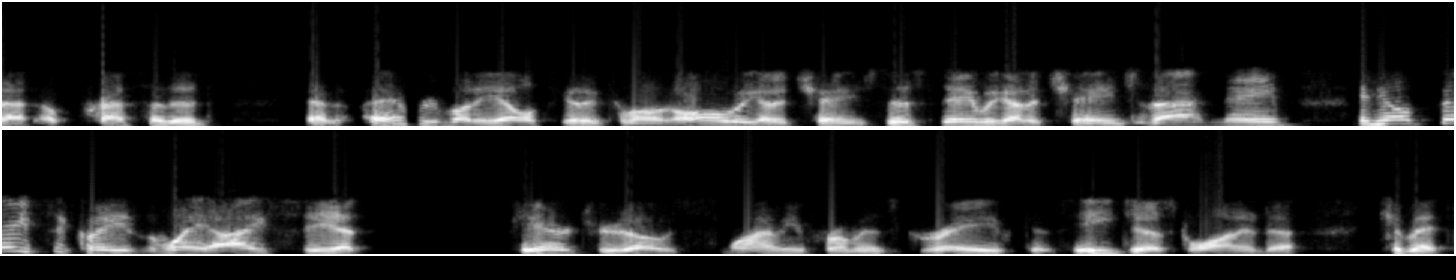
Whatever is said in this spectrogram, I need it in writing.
set a precedent, and everybody else is going to come out, oh, we got to change this name, we got to change that name. And, you know, basically, the way I see it, Pierre Trudeau's smiling from his grave because he just wanted to commit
